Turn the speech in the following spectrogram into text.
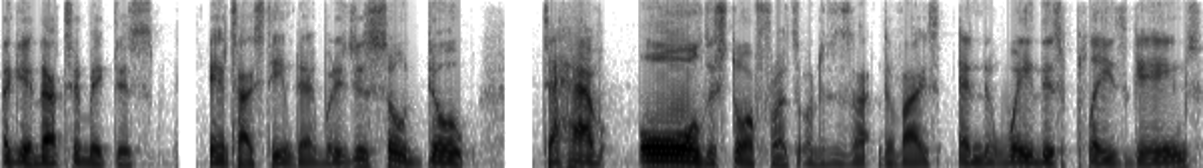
Again, not to make this anti-Steam Deck, but it's just so dope to have all the storefronts on the device, and the way this plays games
